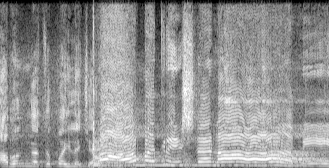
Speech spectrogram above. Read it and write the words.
अभंगाचं पहिलं चरण. राम कृष्ण नामे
